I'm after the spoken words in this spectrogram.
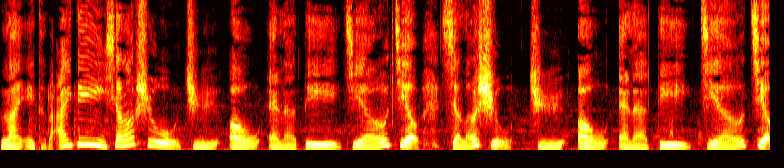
Line It 的 ID 小老鼠 G O L D 九九，小老鼠 G O L D 九九。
